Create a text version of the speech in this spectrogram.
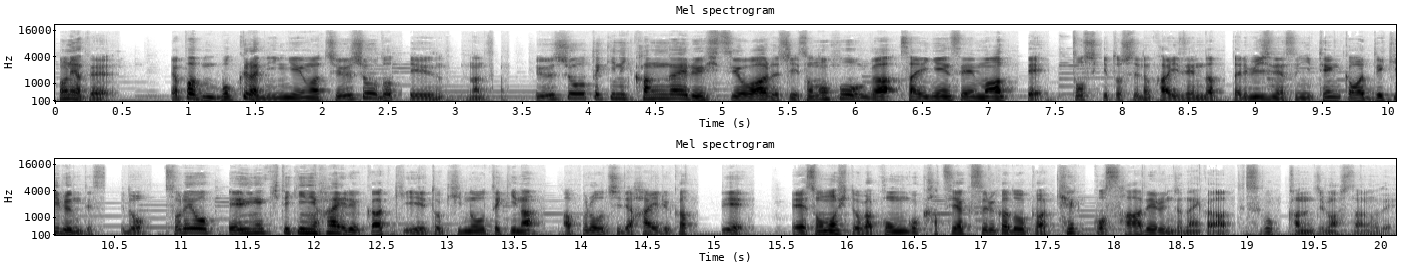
とにかく、やっぱ僕ら人間は抽象度っていう、なんですか、抽象的に考える必要はあるし、その方が再現性もあって、組織としての改善だったりビジネスに転化はできるんですけど、それを演劇的に入るか、えーと機能的なアプローチで入るかって、えー、その人が今後活躍するかどうかは結構差出るんじゃないかなってすごく感じましたので、や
